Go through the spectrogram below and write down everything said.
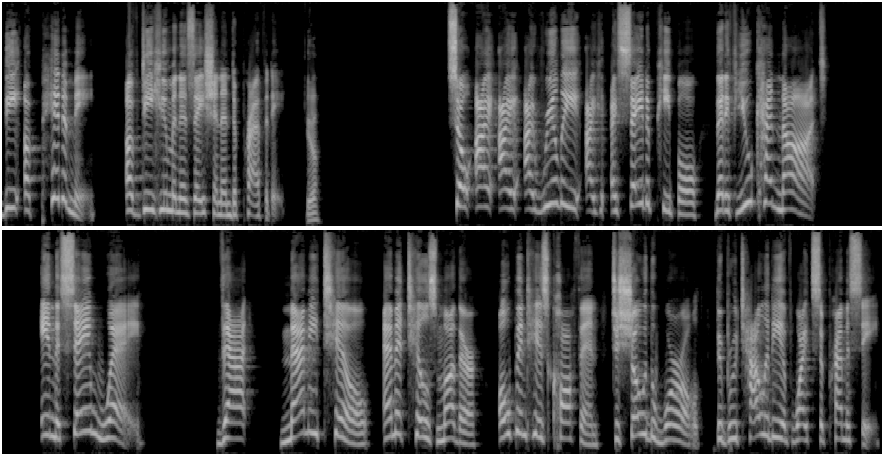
the epitome of dehumanization and depravity. Yeah. So I I I really I I say to people that if you cannot in the same way that Mamie Till, Emmett Till's mother, opened his coffin to show the world the brutality of white supremacy,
